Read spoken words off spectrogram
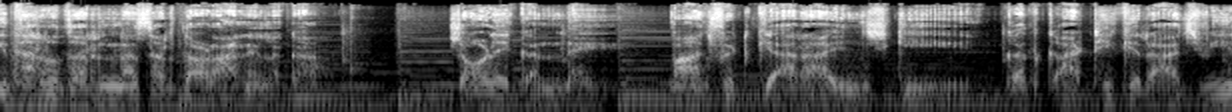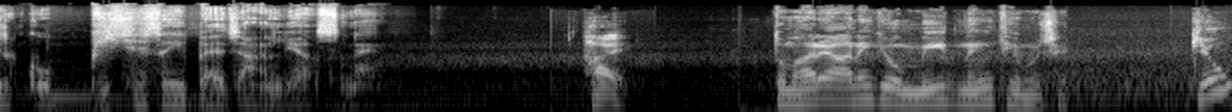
इधर उधर नज़र दौड़ाने लगा। चौड़े कंधे पाँच फीट ग्यारह इंच की कदकाठी के राजवीर को पीछे से ही पहचान लिया उसने। हाय तुम्हारे आने की उम्मीद नहीं थी मुझे। क्यों?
